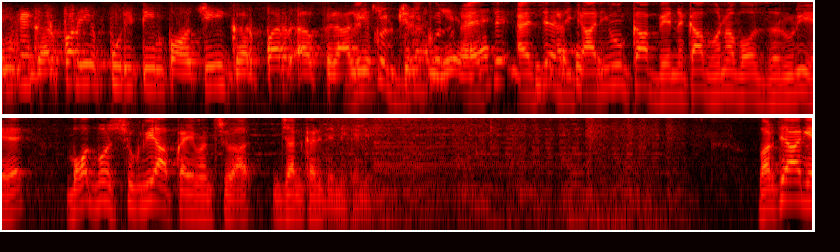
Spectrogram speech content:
इनके घर पर ये पूरी टीम पहुँची। घर पर फ़िलहाल ये बिल्कुल ऐसे ऐसे अधिकारियों का बेनकाब होना बहुत ज़रूरी है। बहुत बहुत शुक्रिया आपका हिमांशु जानकारी देने के लिए। बढ़ते आगे।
